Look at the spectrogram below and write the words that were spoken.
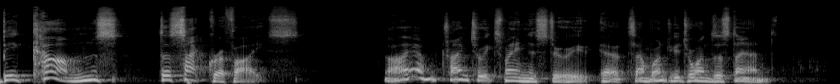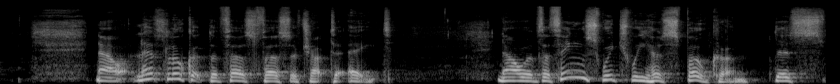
becomes the sacrifice. I am trying to explain this to you. Uh, I want you to understand. Now, let's look at the first verse of chapter 8. Now, of the things which we have spoken, this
